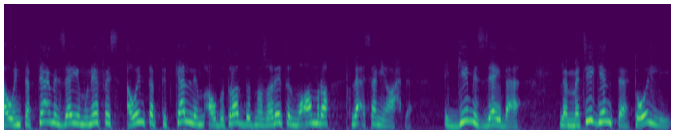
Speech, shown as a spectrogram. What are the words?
أو انت بتعمل زي منافس أو انت بتتكلم أو بتردد نظرية المؤامرة. لا ثانية واحدة. الجيم إزاي بقى؟ لما تيجي انت تقول لي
